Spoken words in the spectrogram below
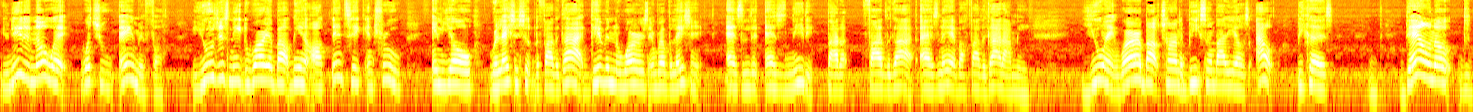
you need to know what what you aiming for. You just need to worry about being authentic and true in your relationship to Father God, giving the words and revelation as as needed by the Father God, as led by Father God. I mean, you ain't worried about trying to beat somebody else out because they don't know the,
